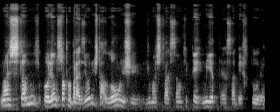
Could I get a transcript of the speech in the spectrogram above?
nós estamos, olhando só para o Brasil, gente está longe de uma situação que permita essa abertura.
